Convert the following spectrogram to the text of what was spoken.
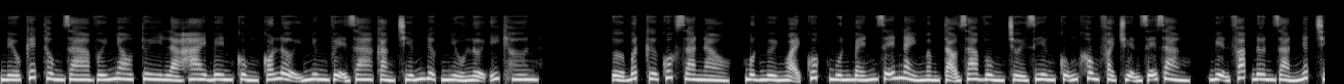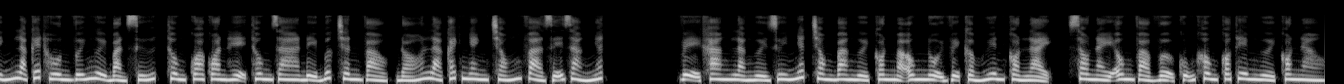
nếu kết thông gia với nhau tuy là hai bên cùng có lợi nhưng vệ gia càng chiếm được nhiều lợi ích hơn. Ở bất cứ quốc gia nào, một người ngoại quốc muốn bén dễ này mầm tạo ra vùng trời riêng cũng không phải chuyện dễ dàng, biện pháp đơn giản nhất chính là kết hôn với người bản xứ, thông qua quan hệ thông gia để bước chân vào, đó là cách nhanh chóng và dễ dàng nhất. Vệ Khang là người duy nhất trong ba người con mà ông nội vệ cẩm huyên còn lại, sau này ông và vợ cũng không có thêm người con nào.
